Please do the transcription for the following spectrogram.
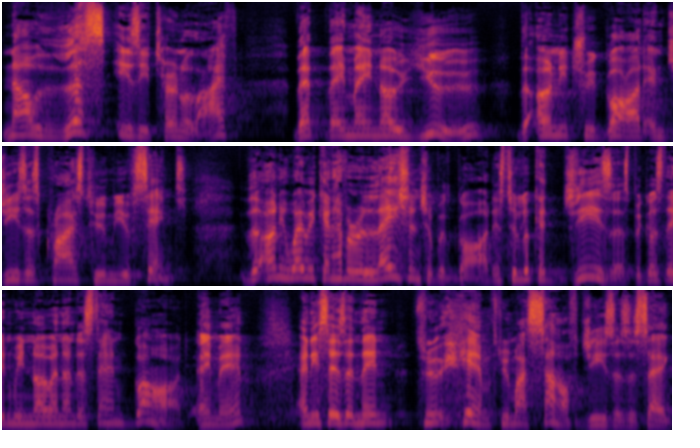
Now this is eternal life, that they may know you, the only true God, and Jesus Christ, whom you've sent. The only way we can have a relationship with God is to look at Jesus because then we know and understand God. Amen. And he says, and then through him, through myself, Jesus is saying,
